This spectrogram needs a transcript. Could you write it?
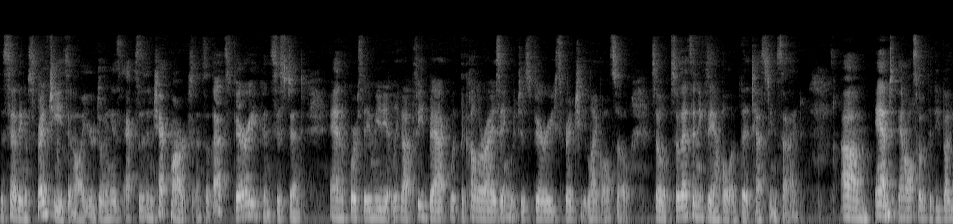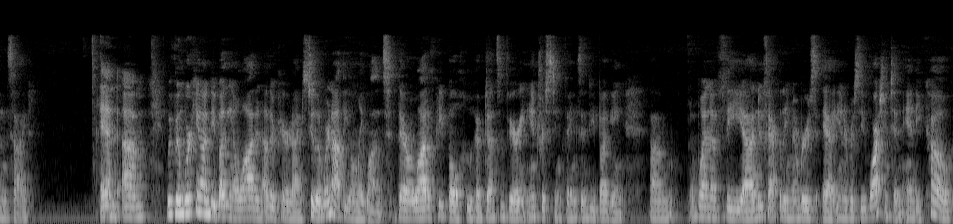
the setting of spreadsheets, and all you're doing is X's and check marks, and so that's very consistent. And of course, they immediately got feedback with the colorizing, which is very spreadsheet-like also. So so that's an example of the testing side, um, and and also of the debugging side. And um, we've been working on debugging a lot in other paradigms too, and we're not the only ones. There are a lot of people who have done some very interesting things in debugging um, one of the uh, new faculty members at University of Washington, Andy Ko,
